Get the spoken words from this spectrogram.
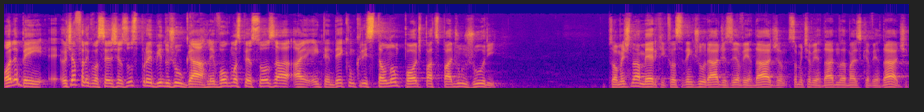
Olha bem, eu já falei com vocês, Jesus proibindo julgar levou algumas pessoas a, a entender que um cristão não pode participar de um júri. Principalmente na América, que você tem que jurar, dizer a verdade, somente a verdade, nada mais que a verdade.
